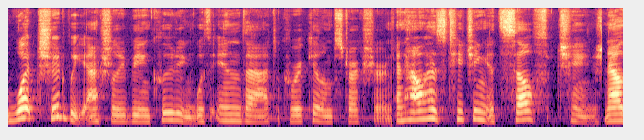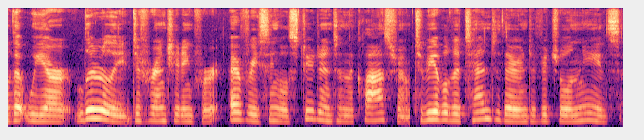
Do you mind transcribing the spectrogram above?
what should we actually be including within that curriculum structure? And how has teaching itself changed now that we are literally differentiating for every single student in the classroom to be able to tend to their individual needs?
